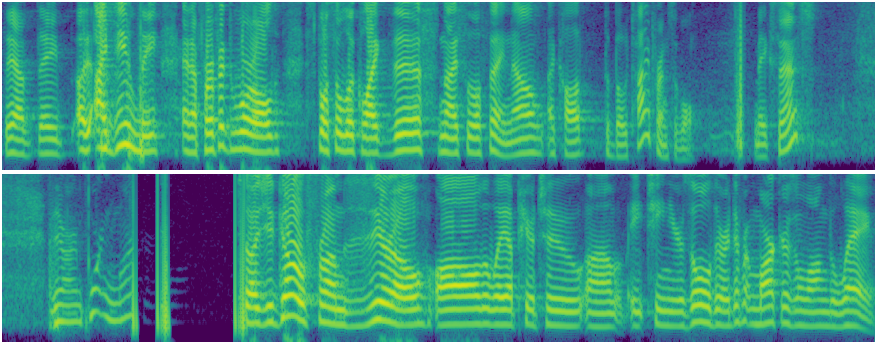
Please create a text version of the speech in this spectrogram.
they have they uh, ideally in a perfect world supposed to look like this nice little thing now i call it the bow tie principle make sense There are important markers. So as you go from zero all the way up here to um, 18 years old, there are different markers along the way.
